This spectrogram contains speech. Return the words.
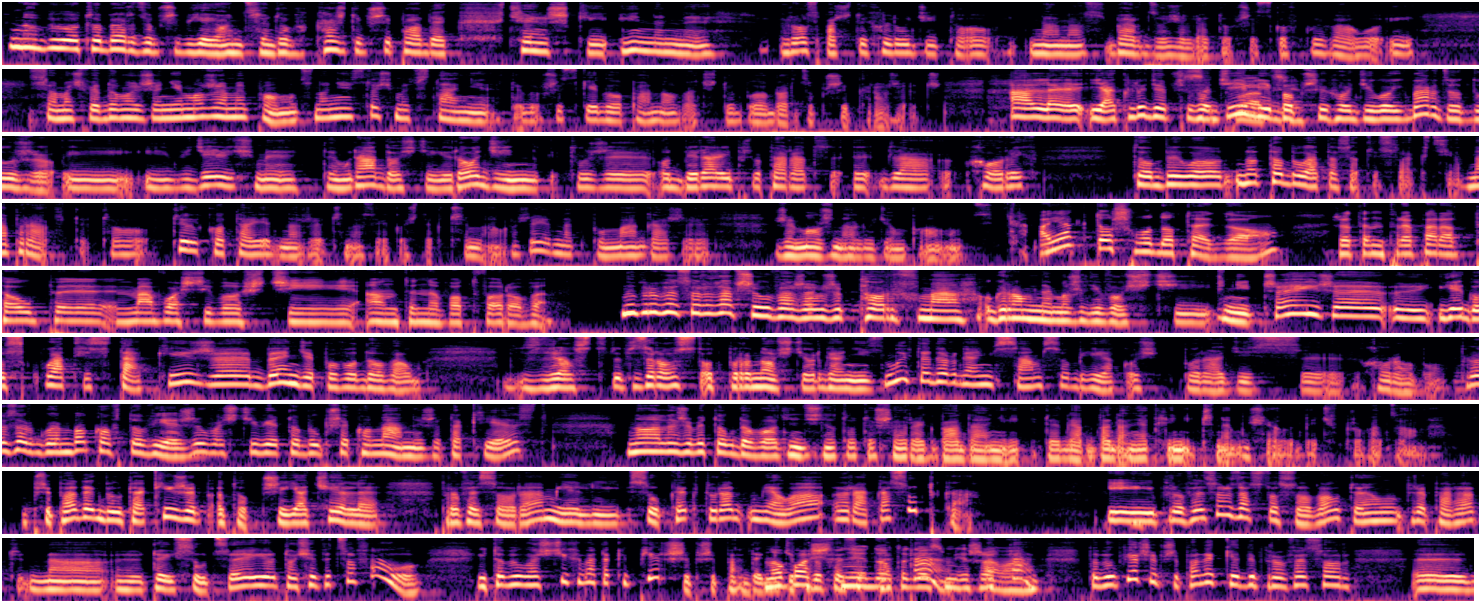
No było to bardzo przybijające. No, każdy przypadek ciężki, inny, rozpacz tych ludzi, to na nas bardzo źle to wszystko wpływało i sama świadomość, że nie możemy pomóc, no nie jesteśmy w stanie tego wszystkiego opanować, to była bardzo przykra rzecz. Ale jak ludzie przychodzili, Sytuacje. bo przychodziło ich bardzo dużo i, i widzieliśmy tę radość i rodzin, którzy odbierali preparat y, dla chorych, to, było, no to była ta satysfakcja, naprawdę. To tylko ta jedna rzecz nas jakoś tak trzymała, że jednak pomaga, że, że można ludziom pomóc. A jak doszło do tego, że ten preparat Tołpy ma właściwości antynowotworowe? No profesor zawsze uważał, że torf ma ogromne możliwości lecznicze i że y, jego skład jest taki, że będzie powodował wzrost, wzrost odporności organizmu i wtedy organizm sam sobie jakoś poradzi z y, chorobą. Profesor głęboko w to wierzył, właściwie to był przekonany, że tak jest, no ale żeby to udowodnić, no to te szereg badań i te badania kliniczne musiały być wprowadzone. Przypadek był taki, że to przyjaciele profesora mieli sukę, która miała raka sutka. I profesor zastosował ten preparat na y, tej suce i to się wycofało. I to był właściwie chyba taki pierwszy przypadek. No właśnie profesor... do tego tak, zmierzałam. Tak. To był pierwszy przypadek, kiedy profesor y,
